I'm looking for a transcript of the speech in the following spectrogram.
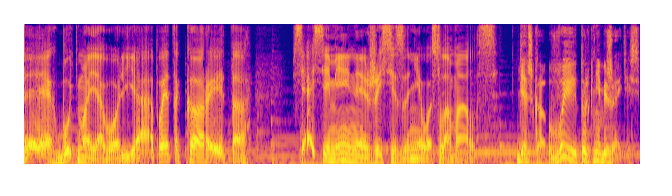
Эх, будь моя воля Я бы это корыто Вся семейная жизнь из-за него сломалась Дедушка, вы только не обижайтесь.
